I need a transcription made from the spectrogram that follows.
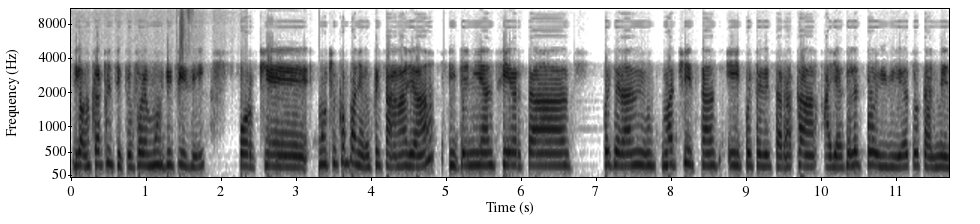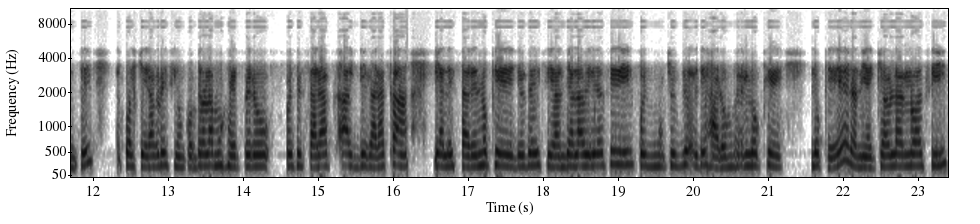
Digamos que al principio fue muy difícil porque muchos compañeros que estaban allá sí tenían ciertas pues eran machistas y pues el estar acá, allá se les prohibía totalmente cualquier agresión contra la mujer, pero pues estar al llegar acá y al estar en lo que ellos decían ya la vida civil, pues muchos dejaron ver lo que lo que eran y hay que hablarlo así.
